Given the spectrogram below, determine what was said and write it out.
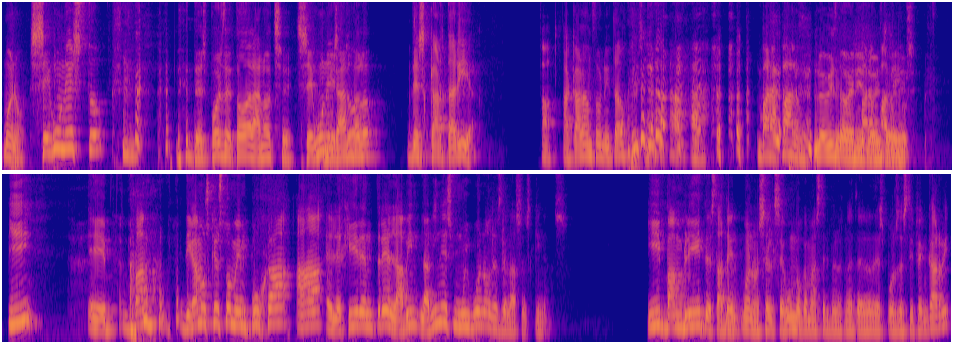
Bueno, según esto, Después de toda la noche según mirándolo. esto, descartaría Ah, a Cal Anthony Towns varapalo. Lo he visto venir, lo he visto venir. y eh, van- digamos que esto me empuja a elegir entre Lavin. Lavin es muy bueno desde las esquinas. Y Van Vliet está ten- bueno, es el segundo que más triples mete después de Stephen Curry.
